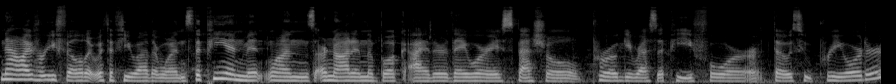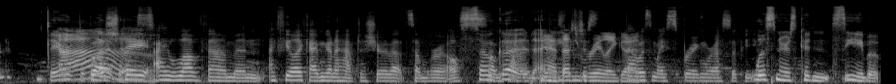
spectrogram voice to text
now I've refilled it with a few other ones. The pea and mint ones are not in the book either. They were a special pierogi recipe for those who pre-ordered. They're Ah. delicious. But they, I love them, and I feel like I'm gonna have to share that somewhere else. So sometime. good. And Yeah, it's that's really good. That was my spring recipe. Listeners couldn't see, but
